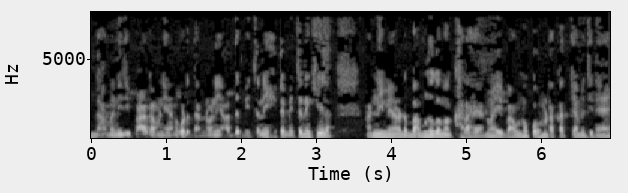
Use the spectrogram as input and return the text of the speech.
ගමනේදී පාගමන යනකොට දන්නවනේ අද මෙතන හිට මෙතන කියලා. අන්නේ මෙයාට බමුණු ගමක් කරා යනවා. ඒ බමුණු කොහොමඩක්වත් කැමති නෑ.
